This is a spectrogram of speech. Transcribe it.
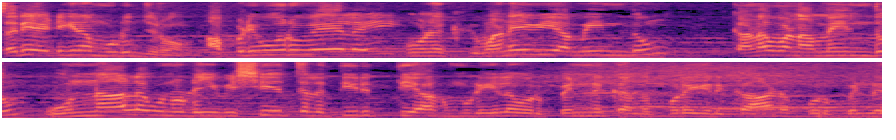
சரியாயிட்டீங்கன்னா முடிஞ்சிரும். அப்படி ஒருவேளை உனக்கு மனைவி அமைந்தும் கணவன் அமைந்தும் உன்னால உன்னுடைய விஷயத்துல தீர்த்தி ஆக முடியல. ஒரு பெண்ணுக்கு அந்த குறை இருக்கு ஆணுக்கு ஒரு பெண்ணு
